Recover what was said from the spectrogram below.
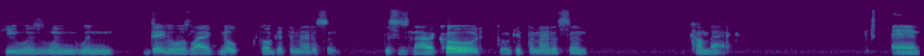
he was when when David was like, Nope, go get the medicine. This is not a code. Go get the medicine. Come back. And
